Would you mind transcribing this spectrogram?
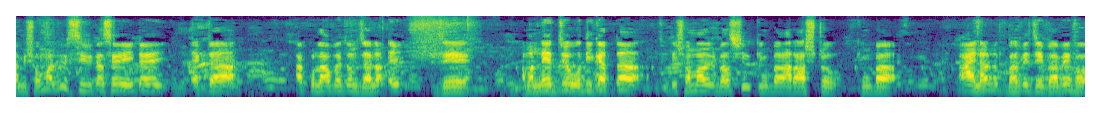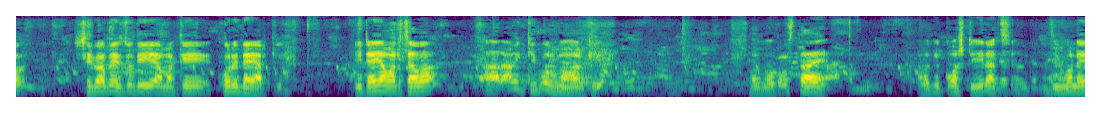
আমি সমাজবাসীর কাছে এটাই একটা আকুল আবেদন জানাই যে আমার ন্যায্য অধিকারটা যদি সমাজবাসী কিংবা রাষ্ট্র কিংবা আইনানুগভাবে যেভাবে হয়, সেভাবে যদি আমাকে করে দেয় আর কি। এটাই আমার চাওয়া। আর আমি কি বলব আর কি? সর্বাবস্থায় আমাকে কষ্টেই রাখছে জীবনে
